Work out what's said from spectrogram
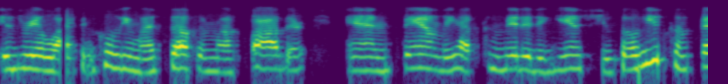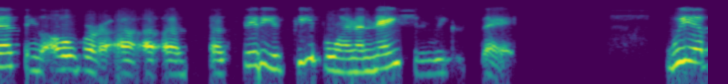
Israelites, including myself and my father and family, have committed against you. So he's confessing over a, a, a city of people and a nation, we could say. We have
